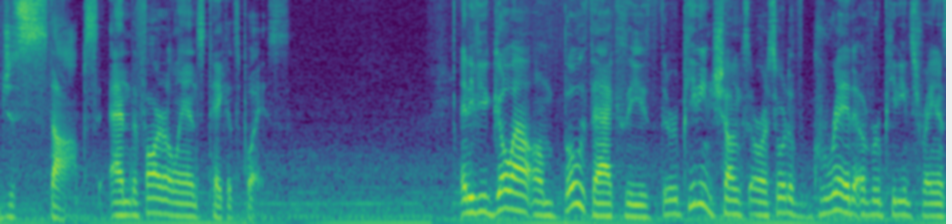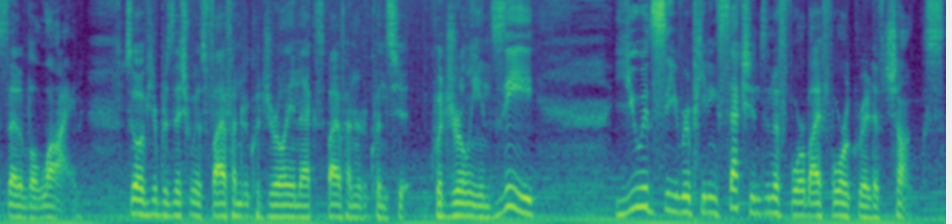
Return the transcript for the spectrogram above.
just stops, and the farther lands take its place. And if you go out on both axes, the repeating chunks are a sort of grid of repeating terrain instead of a line. So if your position was 500 quadrillion x, 500 quadrillion z, you would see repeating sections in a 4x4 grid of chunks.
